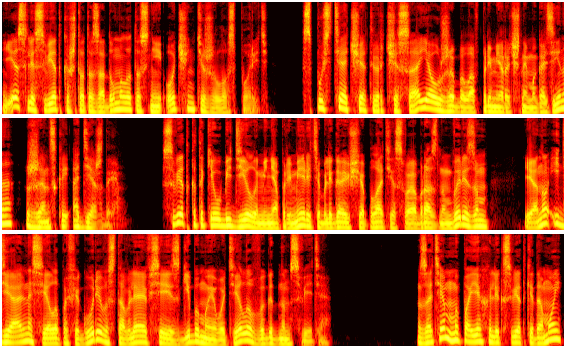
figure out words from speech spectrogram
Если Светка что-то задумала, то с ней очень тяжело спорить. Спустя четверть часа я уже была в примерочной магазина женской одежды. Светка таки убедила меня примерить облегающее платье своеобразным вырезом, и оно идеально село по фигуре, выставляя все изгибы моего тела в выгодном свете. Затем мы поехали к Светке домой,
